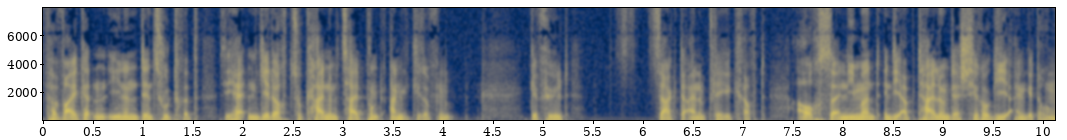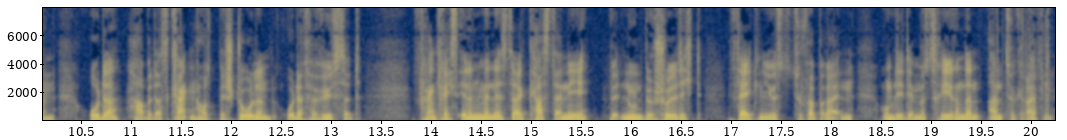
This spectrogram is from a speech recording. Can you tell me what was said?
verweigerten ihnen den Zutritt. Sie hätten jedoch zu keinem Zeitpunkt angegriffen gefühlt, sagte eine Pflegekraft. Auch sei niemand in die Abteilung der Chirurgie eingedrungen oder habe das Krankenhaus bestohlen oder verwüstet. Frankreichs Innenminister Castanet wird nun beschuldigt, Fake News zu verbreiten, um die Demonstrierenden anzugreifen.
